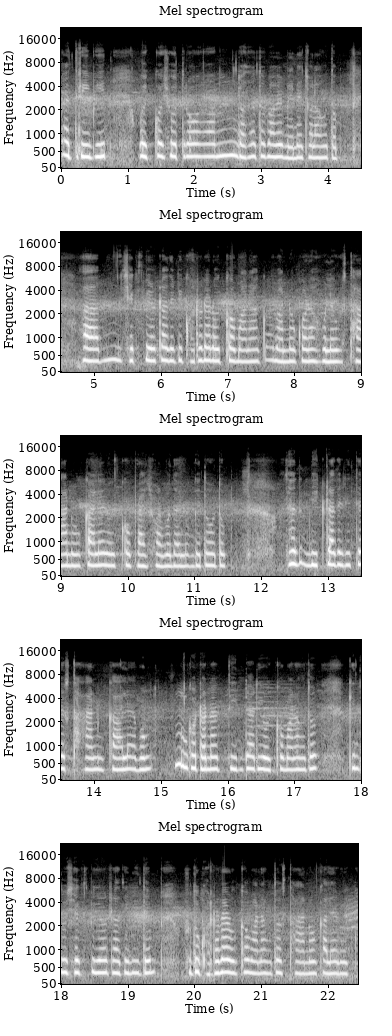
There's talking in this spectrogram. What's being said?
আহ, ত্রিবিধ ঐক্যসূত্র যথাযথভাবে মেনে চলা হতো। শেক্সপিয়ার ট্রাজেডি ঘটনার ঐক্য মানা, মান্য করা হলেও স্থান ও কালের ঐক্য প্রায় সর্বদাই লঙ্ঘিত হতো। গ্রিক ট্রাজেডিতে স্থান, কাল এবং ঘটনার তিনটারই ঐক্য মানা হতো। কিন্তু শেক্সপিয়ার ট্রাজেডিতে শুধু ঘটনার ঐক্য মানা হতো, স্থান ও কালের ঐক্য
